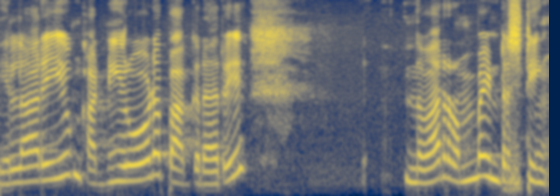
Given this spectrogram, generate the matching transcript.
எல்லாரையும் கண்ணீரோடு பார்க்குறாரு இந்த வாரம் ரொம்ப இன்ட்ரெஸ்டிங்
